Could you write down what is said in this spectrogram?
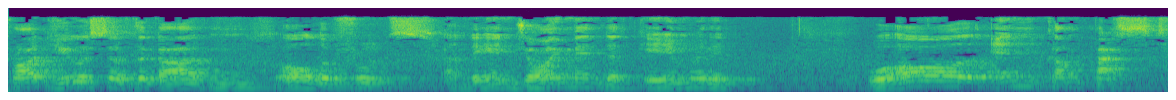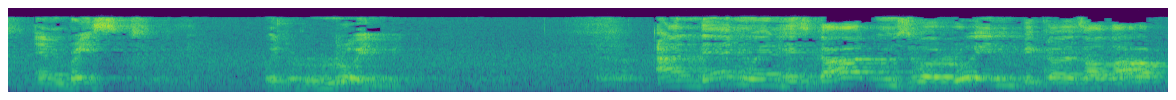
produce of the gardens, all the fruits and the enjoyment that came with it were all encompassed, embraced with ruin and then when his gardens were ruined because Allah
